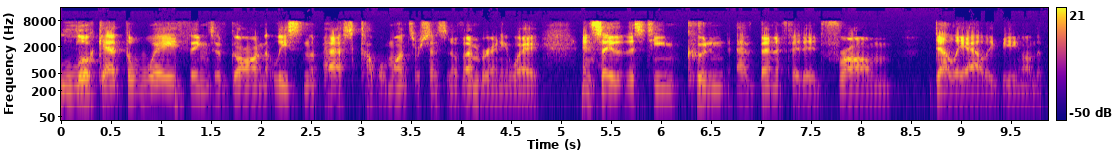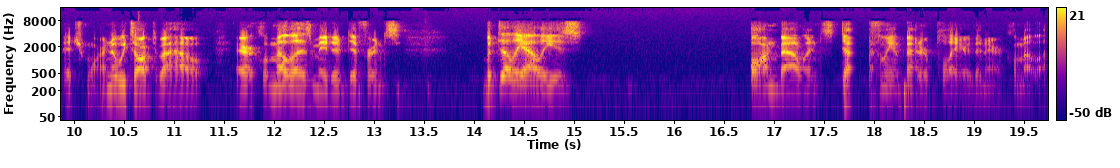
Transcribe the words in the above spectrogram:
look at the way things have gone, at least in the past couple months or since November anyway, and say that this team couldn't have benefited from Dele Alli being on the pitch more. I know we talked about how Erik Lamela has made a difference, but Dele Alli is on balance definitely a better player than Erik Lamela.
